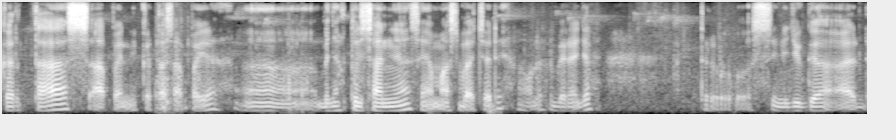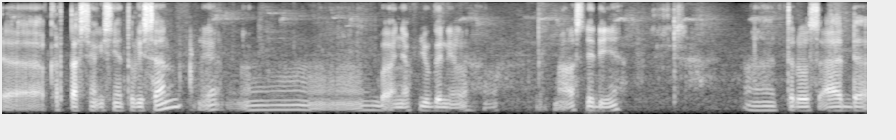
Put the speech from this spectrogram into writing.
kertas apa ini? Kertas apa ya? Uh, banyak tulisannya saya mas baca deh. Oh, udah biar aja. Terus ini juga ada kertas yang isinya tulisan ya. Uh, banyak juga nih lah. Malas jadinya uh, terus ada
